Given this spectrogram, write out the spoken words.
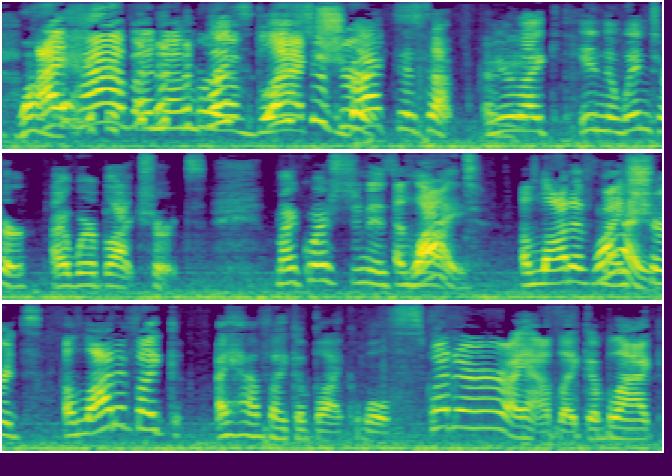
why I have a number of black let's just shirts. back this up. You're like in the winter, I wear black shirts. My question is a why? lot. A lot of my shirts. A lot of like I have like a black wool sweater. I have like a black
